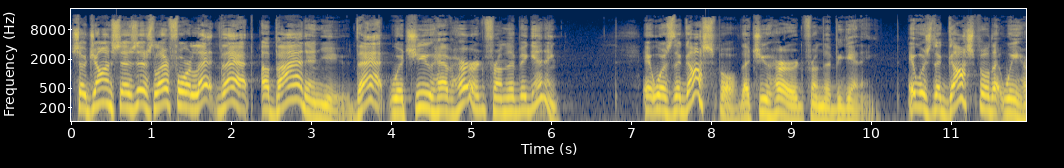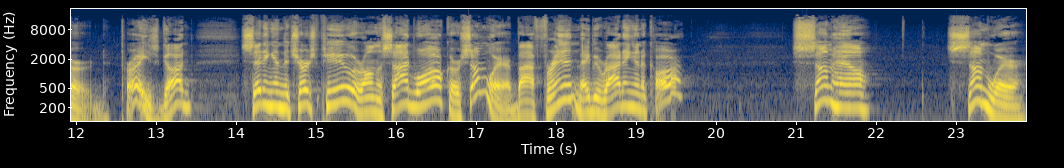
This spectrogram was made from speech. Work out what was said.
So John says this, therefore let that abide in you, that which you have heard from the beginning. It was the gospel that you heard from the beginning. It was the gospel that we heard. Praise God. Sitting in the church pew or on the sidewalk or somewhere by a friend, maybe riding in a car. Somehow, somewhere,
